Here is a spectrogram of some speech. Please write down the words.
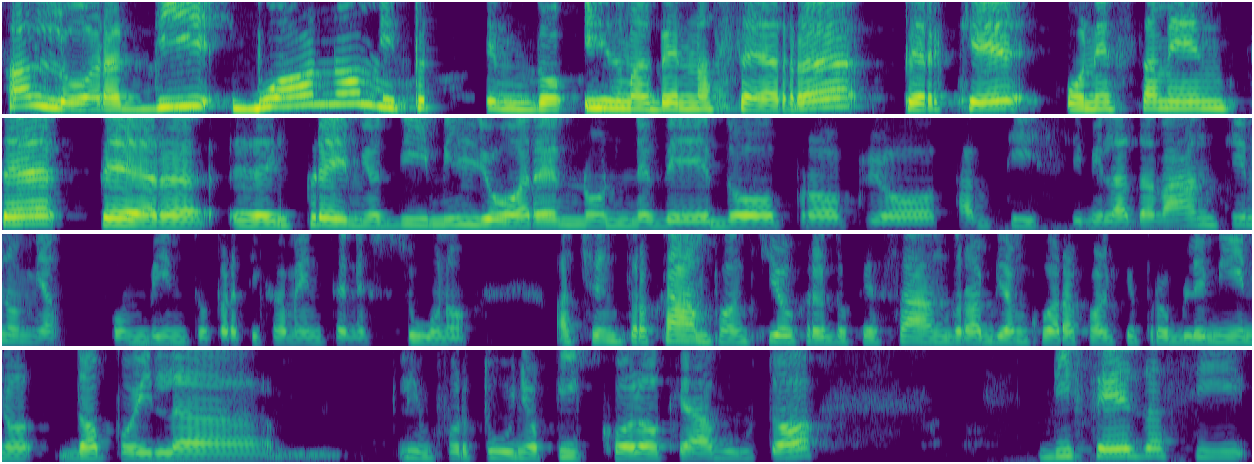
Allora, di buono mi prendo Ismail Bennasser perché onestamente per eh, il premio di migliore non ne vedo proprio tantissimi. Là davanti non mi ha convinto praticamente nessuno. A centrocampo anch'io credo che Sandro abbia ancora qualche problemino dopo il, l'infortunio piccolo che ha avuto. Difesa sì,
